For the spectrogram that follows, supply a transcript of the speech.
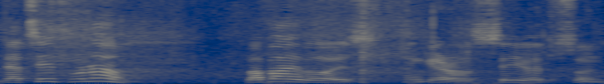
that's it for now. Bye bye boys and girls. See you soon.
